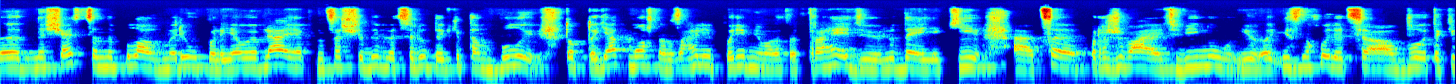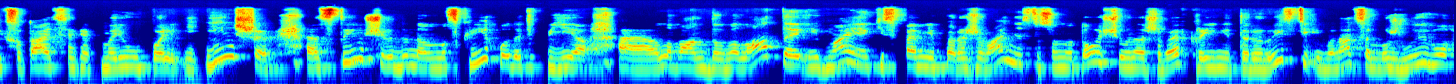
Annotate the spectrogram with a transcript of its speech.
е, на щастя не була в Маріуполі. Я уявляю, як на це ще дивляться люди, які там були. Тобто, як можна взагалі порівнювати трагедію людей, які е, це переживають війну і і знаходяться в таких ситуаціях, як Маріуполь і інших, е, з тим, що людина в Москві ходить, п'є лавандове лате і має якісь певні переживання стосовно того, що вона живе в країні терористів, і вона це можливо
